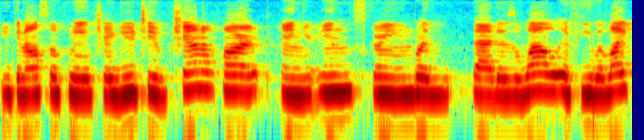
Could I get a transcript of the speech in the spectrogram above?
You can also create your YouTube channel art and your end screen for that as well if you would like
